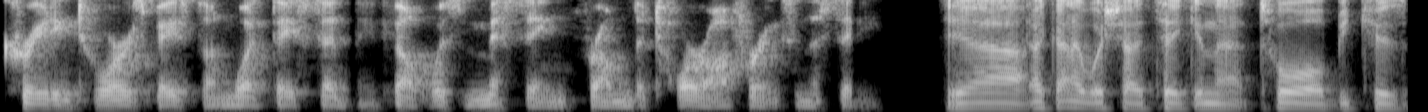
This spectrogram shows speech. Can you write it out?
creating tours based on what they said they felt was missing from the tour offerings in the city. Yeah, I kind of wish I'd taken that tour because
